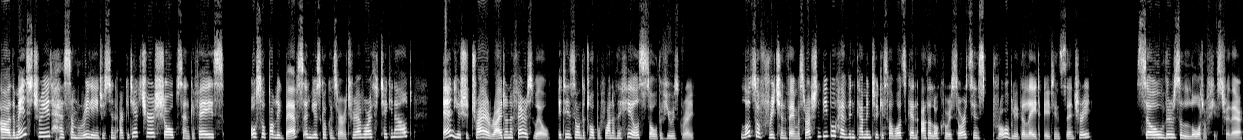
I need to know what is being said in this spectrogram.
Uh, the main street has some really interesting architecture, shops, and cafes. Also, public baths and musical conservatory are worth checking out. And you should try a ride on a Ferris wheel. It is on the top of one of the hills, so the view is great. Lots of rich and famous Russian people have been coming to Kislovodsk and other local resorts since probably the late 18th century. So there's a lot of history there,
